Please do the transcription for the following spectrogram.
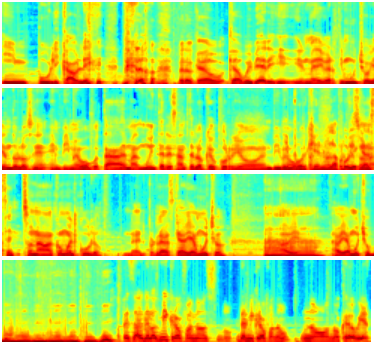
impublicable, pero, pero quedó, quedó muy bien y, y me divertí mucho viéndolos en, en Vime Bogotá. Además, muy interesante lo que ocurrió en Vime ¿Y Bogotá. por qué no la sona- publicaste? sonaba como el culo. El problema es que había mucho. Ah. Había, había mucho. bu, bu, bu. A pesar de los micrófonos, no, del micrófono, no, no quedó bien.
